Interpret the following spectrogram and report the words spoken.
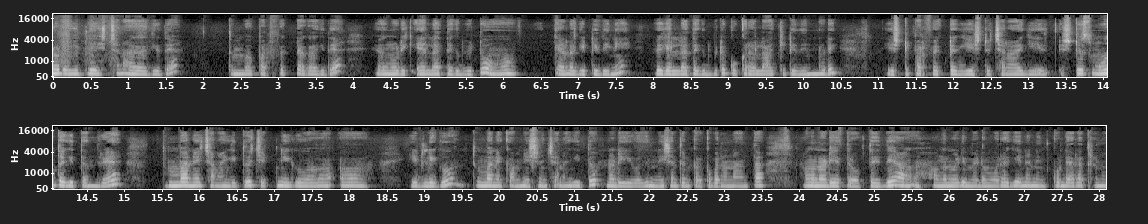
ನೋಡಿ, ಇದು ಎಷ್ಟು ಚೆನ್ನಾಗಾಗಿದೆ. ತುಂಬ ಪರ್ಫೆಕ್ಟಾಗಿದೆ ಇವಾಗ ನೋಡಿ, ಎಲ್ಲ ತೆಗೆದ್ಬಿಟ್ಟು ಕೆಳಗಿಟ್ಟಿದ್ದೀನಿ ಇವಾಗೆಲ್ಲ ತೆಗೆದ್ಬಿಟ್ಟು ಕುಕ್ಕರಲ್ಲಿ ಹಾಕಿಟ್ಟಿದ್ದೀನಿ ನೋಡಿ. ಎಷ್ಟು ಪರ್ಫೆಕ್ಟಾಗಿ ಎಷ್ಟು ಚೆನ್ನಾಗಿ, ಎಷ್ಟು ಸ್ಮೂತಾಗಿತ್ತಂದರೆ ತುಂಬಾ ಚೆನ್ನಾಗಿತ್ತು. ಚಟ್ನಿಗೂ ಇಡ್ಲಿಗೂ ತುಂಬಾ ಕಾಂಬಿನೇಷನ್ ಚೆನ್ನಾಗಿತ್ತು. ನೋಡಿ, ಇವಾಗ ನಿಶಾಂತನ ಕರ್ಕೊಬರೋಣ ಅಂತ ಅಂಗನವಾಡಿ ಹತ್ರ ಹೋಗ್ತಾಯಿದ್ದೆ ಅಂಗನವಾಡಿ ಮೇಡಮ್ ಹೊರಗೆ ನಾನು ನಿಂತ್ಕೊಂಡು, ಯಾರ ಹತ್ರನೂ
